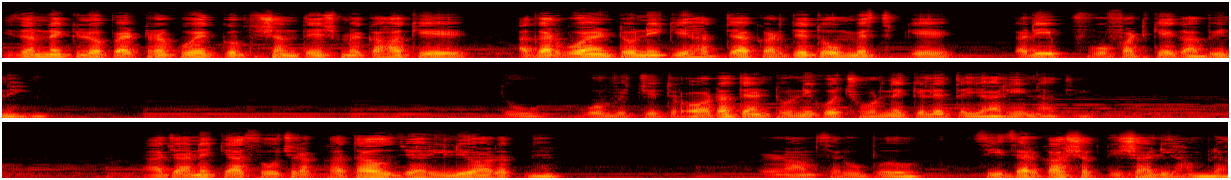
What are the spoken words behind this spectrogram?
सीजर ने क्लियोपेट्रा को एक गुप्त संदेश में कहा कि अगर वो एंटोनी की हत्या कर दे तो मिस्र के करीब वो फटकेगा भी नहीं। वो विचित्र औरत एंटोनी को छोड़ने के लिए तैयार ही ना थी। ना जाने क्या सोच रखा था उस जहरीली औरत ने। परिणाम स्वरूप सीजर का शक्तिशाली हमला।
